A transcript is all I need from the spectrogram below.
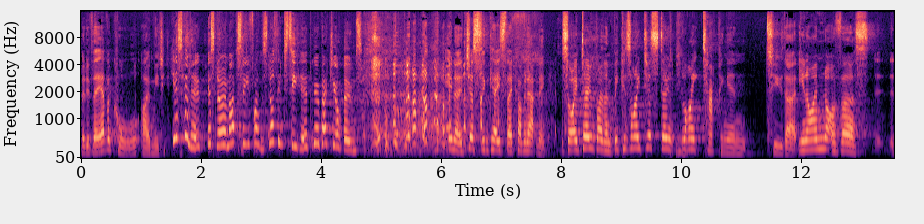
But if they ever call, I immediately yes, hello, yes, no, I'm absolutely fine. There's nothing to see here. Go back to your homes you know, just in case they're coming at me. So I don't buy them because I just don't like tapping in to that. You know, I'm not averse uh,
